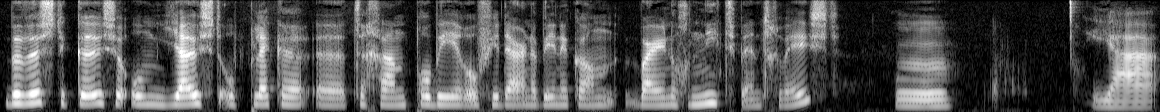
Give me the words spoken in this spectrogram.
bewuste keuze om juist op plekken eh, te gaan proberen of je daar naar binnen kan waar je nog niet bent geweest? Mm, ja,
